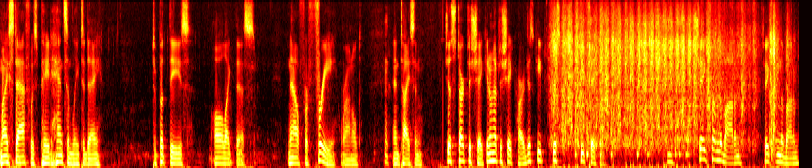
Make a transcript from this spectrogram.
My staff was paid handsomely today to put these all like this. Now for free, Ronald and Tyson. Just start to shake. You don't have to shake hard. Just keep just keep shaking. Shake from the bottom. Shake from the bottom.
